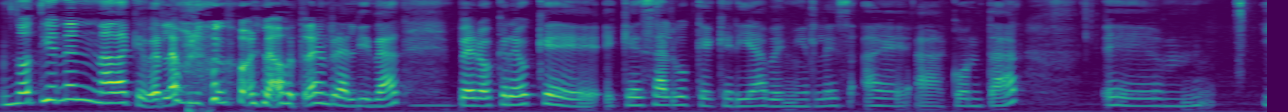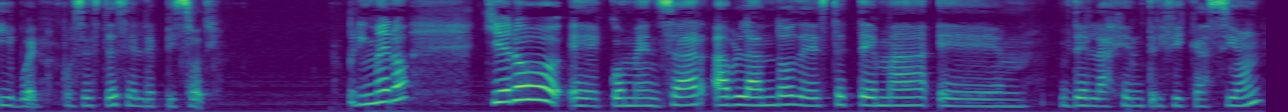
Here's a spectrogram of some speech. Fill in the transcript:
no tienen nada que ver la una con la otra en realidad, pero creo que, que es algo que quería venirles a, contar. Em, y bueno, pues este es el episodio. Primero, quiero eh, comenzar hablando de este tema em, de la gentrificación.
